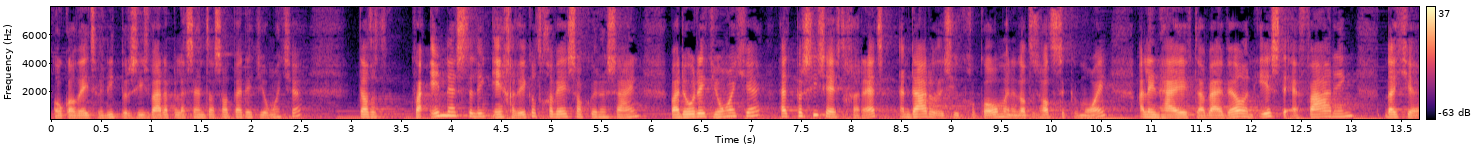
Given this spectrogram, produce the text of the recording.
ook al weten we niet precies waar de placenta zat bij dit jongetje, dat het qua innesteling ingewikkeld geweest zou kunnen zijn, waardoor dit jongetje het precies heeft gered en daardoor is hij ook gekomen en dat is hartstikke mooi. Alleen hij heeft daarbij wel een eerste ervaring dat je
